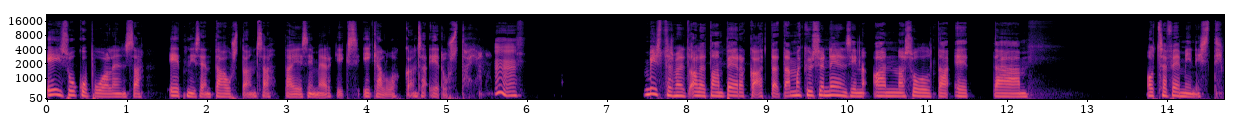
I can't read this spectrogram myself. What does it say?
ei sukupuolensa, etnisen taustansa tai esimerkiksi ikäluokkansa edustajana. Mm. Mistä me nyt aletaan perkaa tätä? Mä kysyn ensin Anna sulta, että oot sä feministi?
